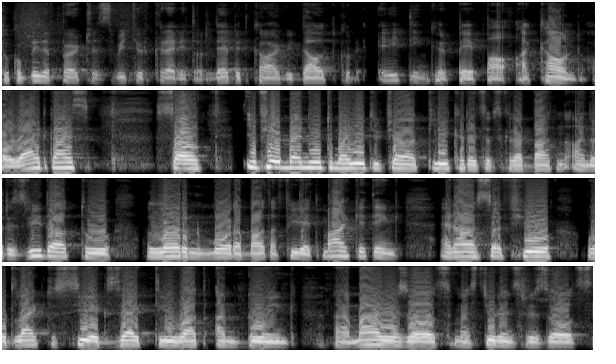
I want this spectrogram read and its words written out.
to complete the purchase with your credit or debit card without creating your PayPal account. Alright guys, so if you're new to my YouTube channel, click that subscribe button under this video to learn more about affiliate marketing and also if you would like to see exactly what I'm doing, uh, my results, my students' results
